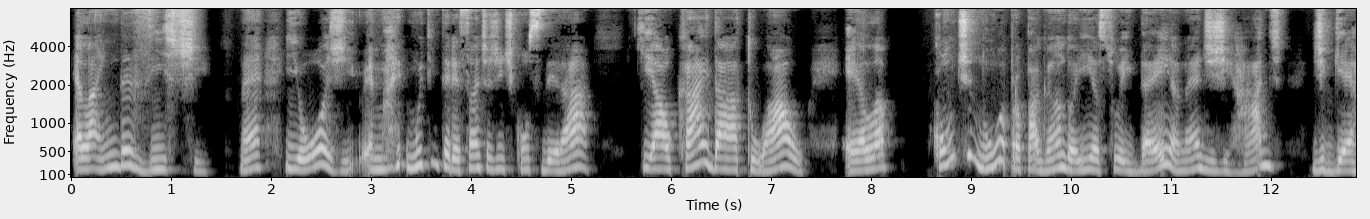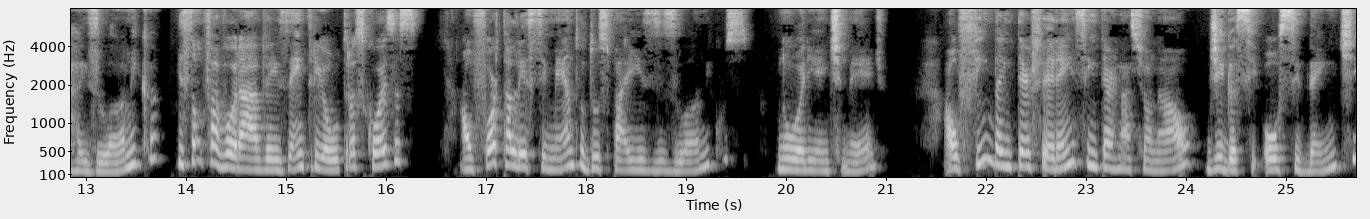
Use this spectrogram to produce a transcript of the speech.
Ela ainda existe, né? E hoje é muito interessante a gente considerar que a Al-Qaeda atual, ela continua propagando aí a sua ideia, né, de jihad, de guerra islâmica, e são favoráveis, entre outras coisas, a um fortalecimento dos países islâmicos no Oriente Médio, ao fim da interferência internacional, diga-se Ocidente,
